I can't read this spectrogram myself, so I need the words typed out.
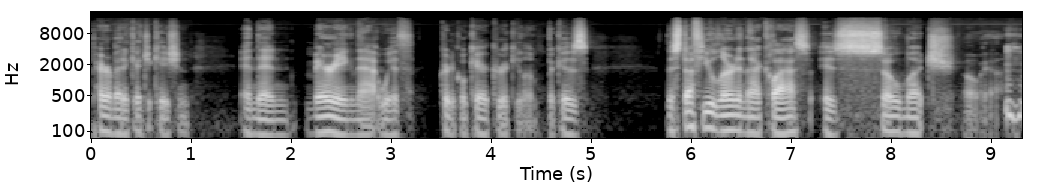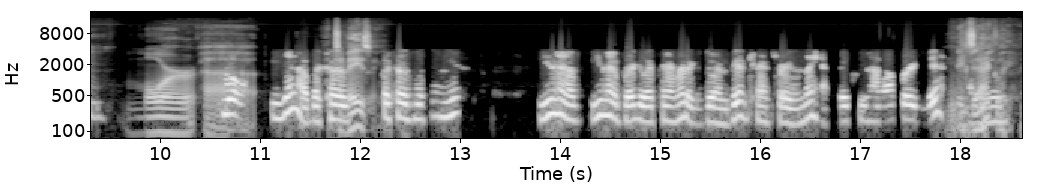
paramedic education and then marrying that with critical care curriculum because the stuff you learn in that class is so much Oh, yeah. more uh, well, yeah, because amazing. because the thing is, you have you have regular paramedics doing vent transfers, and they have no clue how to operate vent. exactly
